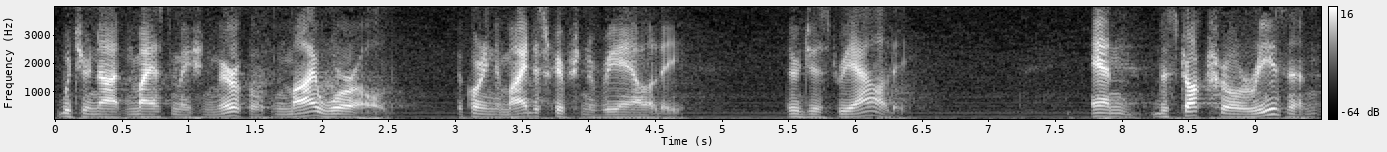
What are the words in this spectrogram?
which are not, in my estimation, miracles. In my world, according to my description of reality, they're just reality. And the structural reason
